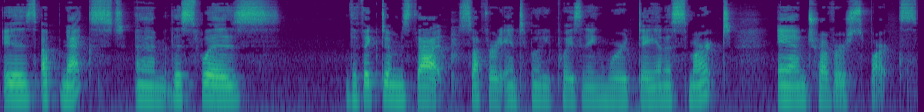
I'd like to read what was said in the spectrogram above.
is up next. Um, this was the victims that suffered antimony poisoning were Diana Smart and Trevor Sparks.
